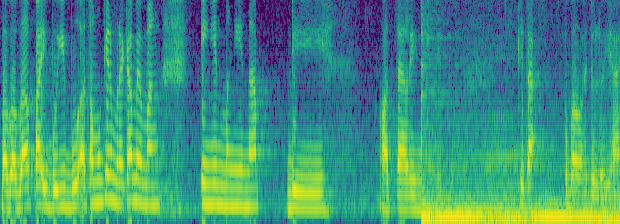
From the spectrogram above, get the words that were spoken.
bapak-bapak, ibu-ibu, atau mungkin mereka memang ingin menginap di hotel ini gitu. Kita ke bawah dulu ya.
